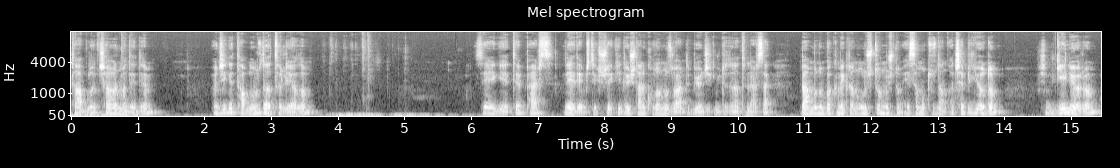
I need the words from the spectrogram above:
Tablo çağırma dedim. Öncelikle tablomuzu da hatırlayalım. ZGT pers L demiştik. Şu şekilde 3 tane kolonumuz vardı bir önceki videodan hatırlarsak. Ben bunu bakım ekranı oluşturmuştum. SM30'dan açabiliyordum. Şimdi geliyorum.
